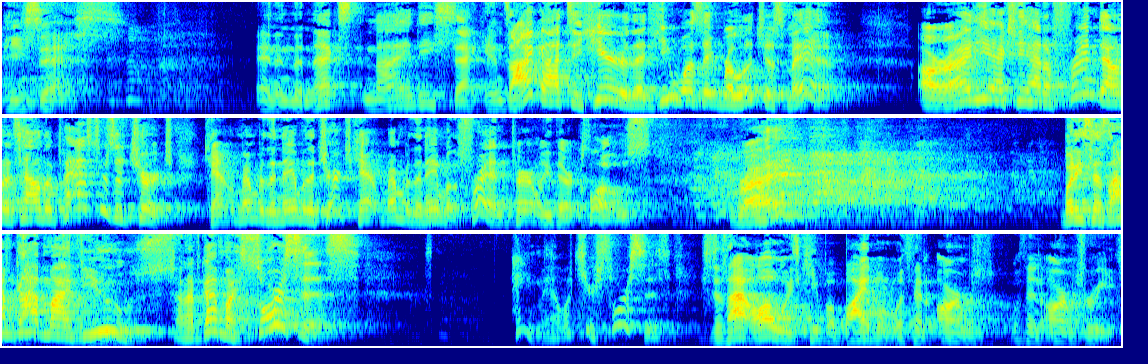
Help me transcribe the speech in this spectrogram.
He says. And in the next 90 seconds, I got to hear that he was a religious man. All right, he actually had a friend down in town that pastors a church. Can't remember the name of the church, can't remember the name of the friend. Apparently, they're close, right? But he says, I've got my views and I've got my sources. Hey, man, what's your sources? He says, I always keep a Bible within arm's, within arm's reach.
